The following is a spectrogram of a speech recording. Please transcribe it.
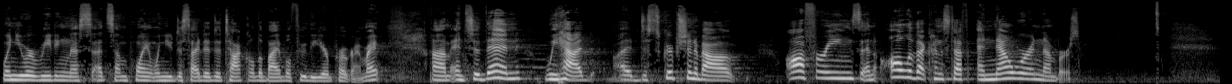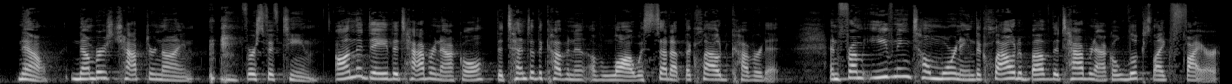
when you were reading this at some point when you decided to tackle the Bible through the year program, right? Um, and so then we had a description about offerings and all of that kind of stuff. And now we're in Numbers. Now, Numbers chapter 9, verse 15. On the day the tabernacle, the tent of the covenant of law, was set up, the cloud covered it. And from evening till morning, the cloud above the tabernacle looked like fire.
